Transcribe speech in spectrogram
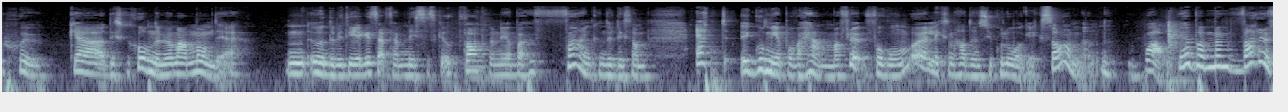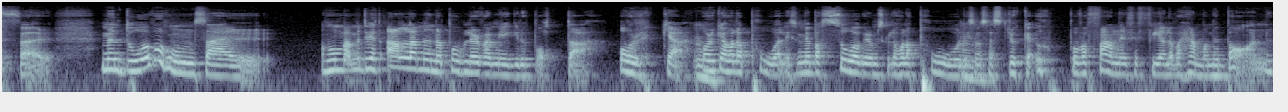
sjuka diskussioner med mamma om det. mm, Under mitt eget så här, feministiska uppvaknande. Jag bara, hur fan kunde du liksom... Ett, gå med på att vara hemmafru. För hon var, liksom, hade en psykologexamen. Wow. Jag bara, men varför? Men då var hon så här... Hon bara, men du vet alla mina polare var med i grupp åtta. Orka. Orka hålla på liksom. Jag bara såg hur de skulle hålla på och liksom så här strucka upp. Och vad fan är det för fel att vara hemma med barn?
